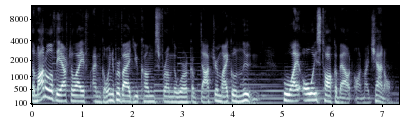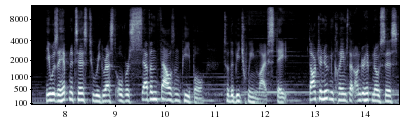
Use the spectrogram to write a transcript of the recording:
The model of the afterlife I'm going to provide you comes from the work of Dr. Michael Newton, who I always talk about on my channel. He was a hypnotist who regressed over 7,000 people to the between life state. Dr. Newton claims that under hypnosis,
